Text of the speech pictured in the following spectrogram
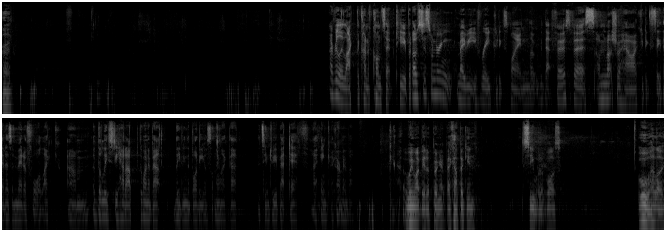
Right. I really like the kind of concept here, but I was just wondering maybe if Reed could explain that with that first verse. I'm not sure how I could see that as a metaphor, like um, the list he had up, the one about leaving the body or something like that. It seemed to be about death, I think. I can't remember. We might be able to bring it back up again, see what it was. Oh, hello.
